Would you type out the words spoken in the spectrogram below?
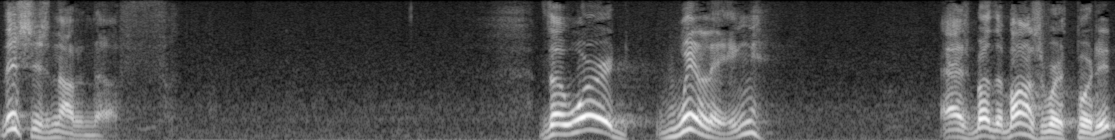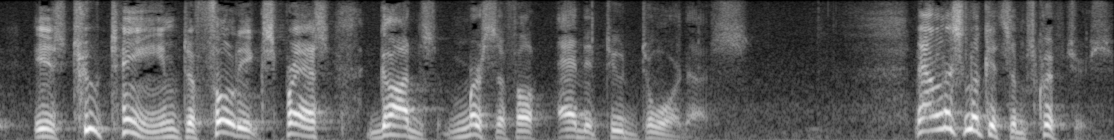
this is not enough. The word willing, as Brother Bosworth put it, is too tame to fully express God's merciful attitude toward us. Now let's look at some scriptures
